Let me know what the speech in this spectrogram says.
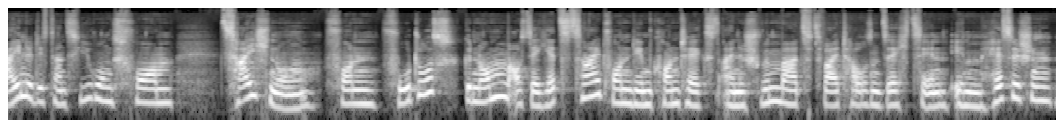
eine Distanzierungsform Zeichnungen von Fotos genommen aus der Jetztzeit, von dem Kontext eines Schwimmbads 2016 im Hessischen,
